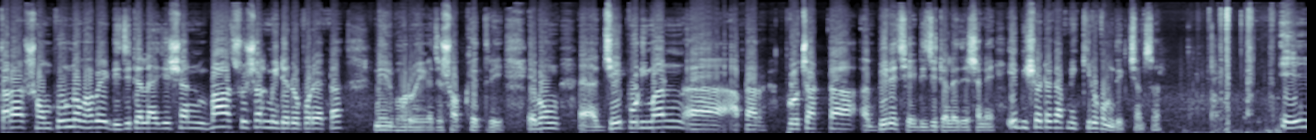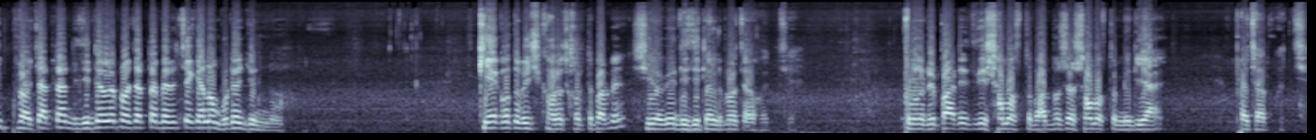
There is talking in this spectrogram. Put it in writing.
তারা সম্পূর্ণভাবে ডিজিটালাইজেশন বা সোশ্যাল মিডিয়ার উপরে একটা নির্ভর হয়ে গেছে সব ক্ষেত্রেই। এবং যে পরিমাণ আপনার প্রচারটা বেড়েছে ডিজিটালাইজেশনে এই বিষয়টাকে আপনি কীরকম দেখছেন, স্যার? এই প্রচারটা ডিজিটালের প্রচারটা বেড়েছে কেন ভোটের জন্য? কে কত বেশি খরচ করতে পারবে? সেভাবে ডিজিটাল প্রচার হচ্ছে। পনেরোটি পার্টি থেকে সমস্ত ভারতবর্ষের সমস্ত মিডিয়ায় প্রচার পাচ্ছে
